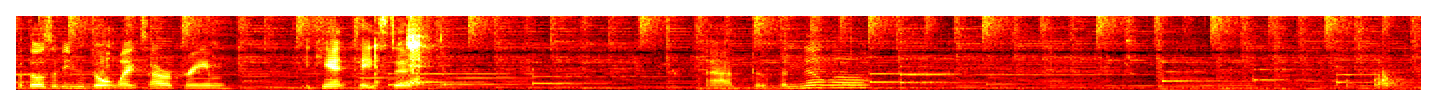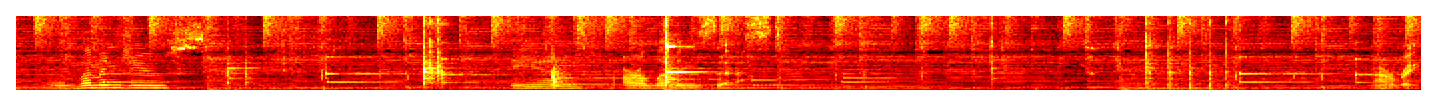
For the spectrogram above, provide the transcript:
For those of you who don't like sour cream, you can't taste it. Add the vanilla. Lemon juice and our lemon zest. All right.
